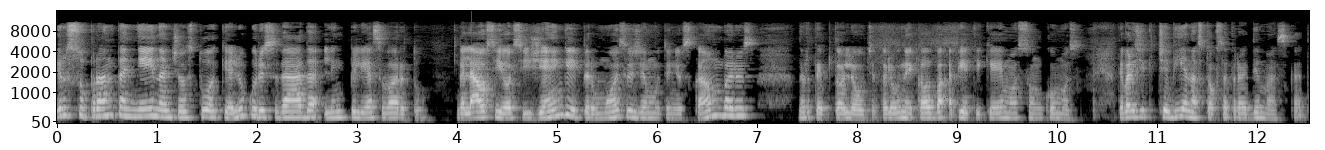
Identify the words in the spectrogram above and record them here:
ir supranta neinančios tuo keliu, kuris veda link pilies vartų. Galiausiai jos įžengia į pirmuosius žemutinius kambarius ir taip toliau. Čia toliau jinai kalba apie tikėjimo sunkumus. Tai va, čia vienas toks atradimas, kad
